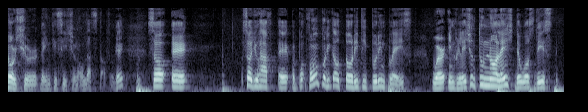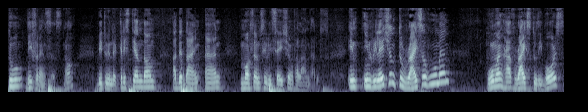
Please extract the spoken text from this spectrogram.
Torture, the Inquisition, all that stuff, okay? So, uh, so you have a, a form of political authority put in place where in relation to knowledge, there was these two differences, no? Between the Christendom at the time and Muslim civilization of Al-Andalus. In, in relation to rights of women, women have rights to divorce,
